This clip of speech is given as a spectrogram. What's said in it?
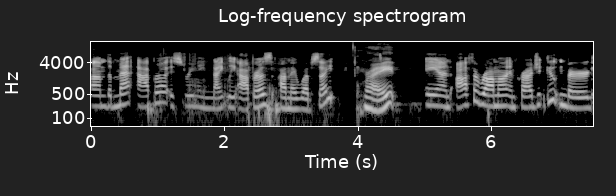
Um, the Met Opera is streaming nightly operas on their website. right. And Authorama and Project Gutenberg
